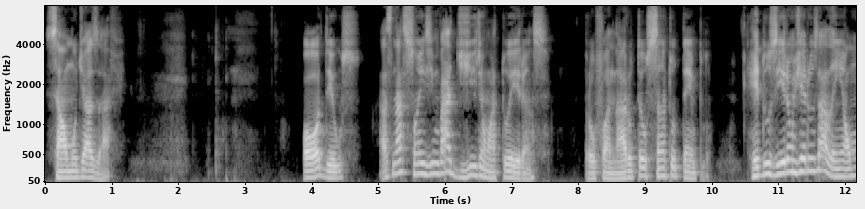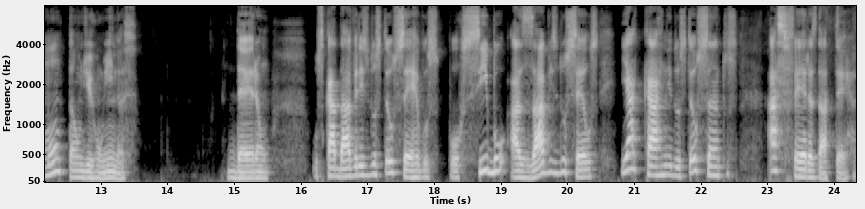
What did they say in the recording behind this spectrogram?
Salmo de Asaf. Ó Deus, as nações invadiram a tua herança, profanaram o teu santo templo, reduziram Jerusalém a um montão de ruínas. Deram os cadáveres dos teus servos por cibo às aves dos céus e a carne dos teus santos às feras da terra.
